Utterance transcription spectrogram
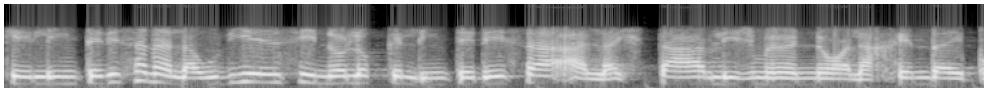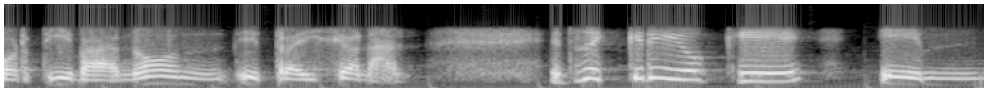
que le interesan a la audiencia y no lo que le interesa a la establishment o a la agenda deportiva, ¿no? tradicional. Entonces, creo que eh,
